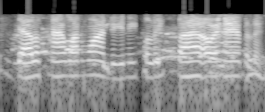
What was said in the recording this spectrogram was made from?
is Dallas 911. Do you need police, fire, or an ambulance?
